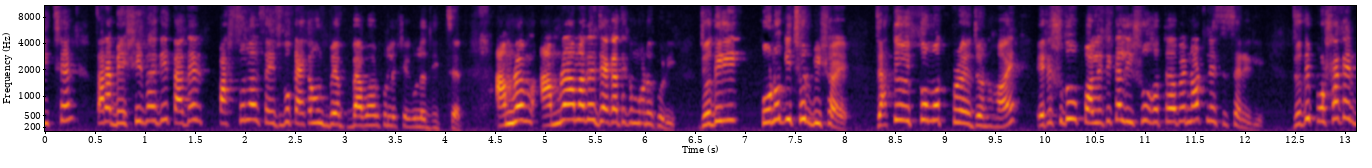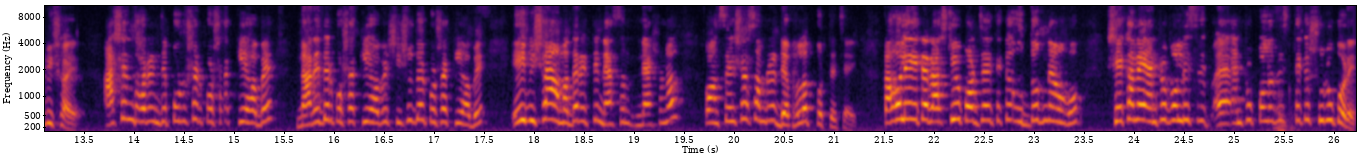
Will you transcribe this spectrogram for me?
দিচ্ছেন তারা বেশিরভাগই তাদের পার্সোনাল ফেসবুক অ্যাকাউন্ট ব্যবহার করে সেগুলো দিচ্ছেন। আমরা আমরা আমাদের জায়গা থেকে মনে করি যদি কোনো কিছুর বিষয়ে জাতীয় ঐক্যমত প্রয়োজন হয়, এটা শুধু পলিটিক্যাল ইস্যু হতে হবে নট নেসেসারিলি যদি পোশাকের বিষয়ে আসেন, ধরেন যে পুরুষের পোশাক কি হবে, নারীদের পোশাক কি হবে, শিশুদের পোশাক কি হবে, এই বিষয়ে আমাদের একটি ন্যাশনাল কনসেনসাস আমরা ডেভেলপ করতে চাই। তাহলে এটা রাষ্ট্রীয় পর্যায় থেকে উদ্যোগ নেওয়া হোক, সেখানে অ্যান্থ্রোপোলজিস্ট থেকে শুরু করে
